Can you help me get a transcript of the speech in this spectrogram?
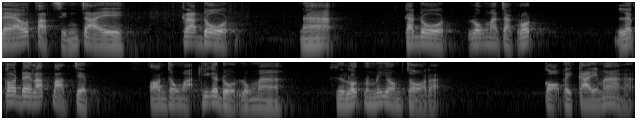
แล้วตัดสินใจ กระโดดนะฮะกระโดดลงมาจากรถ แล้วก็ได้รับบาดเจ็บตอนจังหวะที่กระโดดลงมา คือรถมันไม่ยอมจอดอะเกาะไปไกลมากอะ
